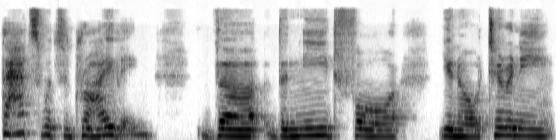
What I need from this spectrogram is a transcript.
that's what's driving the the need for you know tyranny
